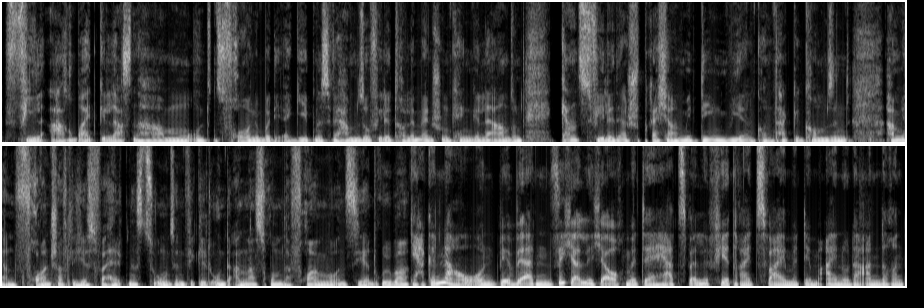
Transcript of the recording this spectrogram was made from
viel Arbeit gelassen haben und uns freuen über die Ergebnisse. Wir haben so viele tolle Menschen kennengelernt und ganz viele der Sprecher, mit denen wir in Kontakt gekommen sind, haben ja ein freundschaftliches Verhältnis zu uns entwickelt und andersrum. Da freuen wir uns sehr drüber. Ja, genau. Und wir werden sicherlich auch mit der Herzwelle 432 mit dem ein oder anderen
